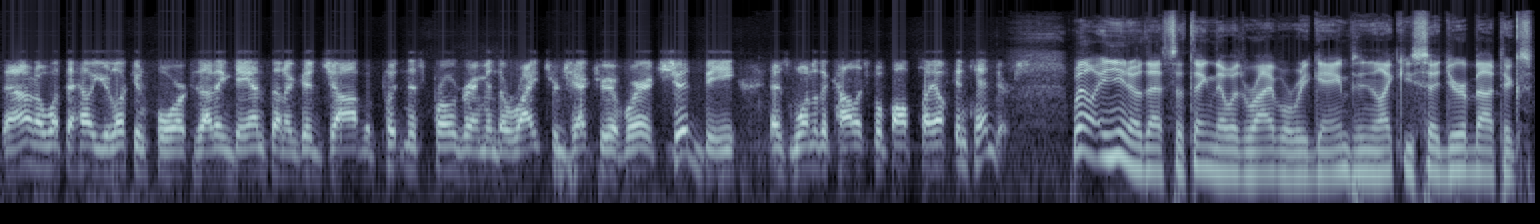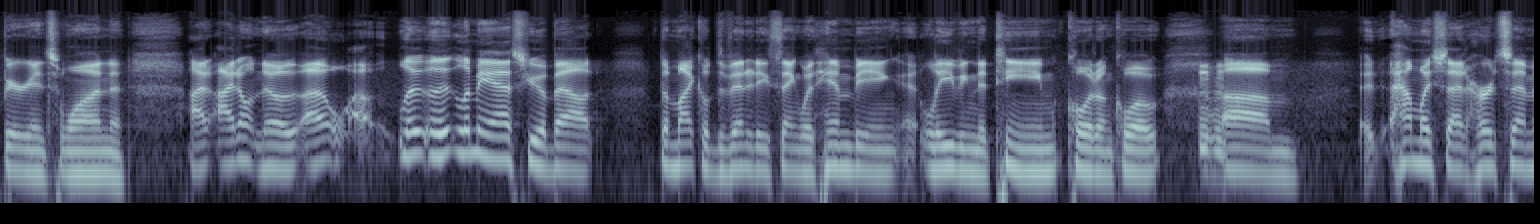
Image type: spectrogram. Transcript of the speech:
then I don't know what the hell you're looking for because I think Dan's done a good job of putting this program in the right trajectory of where it should be as one of the college football playoff contenders. Well, and you know that's the thing though with rivalry games, and like you said, you're about to experience one. And I, I don't know. Uh, let, let me ask you about the Michael Divinity thing with him being leaving the team, quote unquote. Mm-hmm. Um, how much that hurts them,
